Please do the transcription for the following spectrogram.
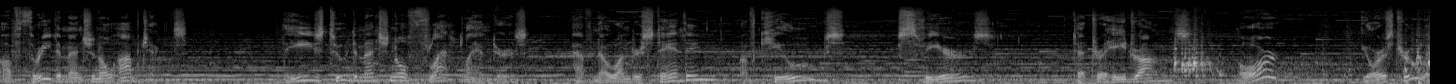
of three-dimensional objects. These two-dimensional flatlanders have no understanding of cubes, spheres, tetrahedrons, or yours truly.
